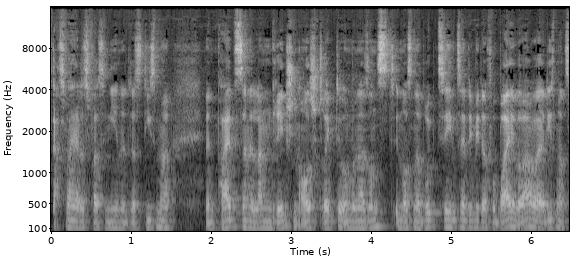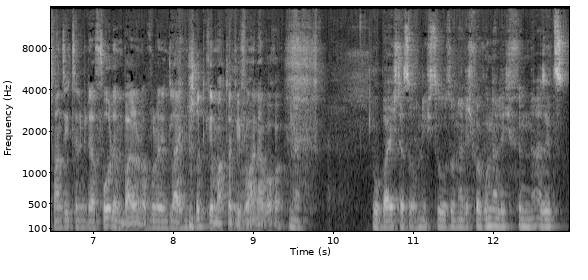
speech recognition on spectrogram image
Das war ja das Faszinierende, dass diesmal, wenn Peitz seine langen Grätschen ausstreckte und wenn er sonst in Osnabrück 10 cm vorbei war, war er diesmal 20 cm vor dem Ball und obwohl er den gleichen Schritt gemacht hat wie vor einer Woche. Wobei ich das auch nicht so sonderlich verwunderlich finde. Also jetzt,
